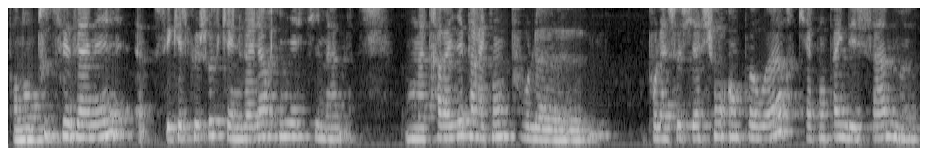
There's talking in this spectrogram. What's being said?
pendant toutes ces années, c'est quelque chose qui a une valeur inestimable. On a travaillé par exemple pour le pour l'association Empower qui accompagne des femmes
